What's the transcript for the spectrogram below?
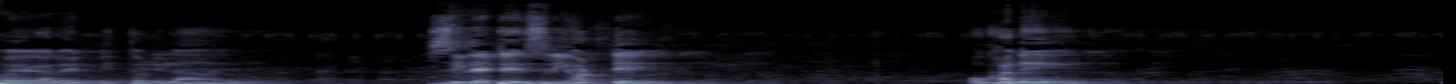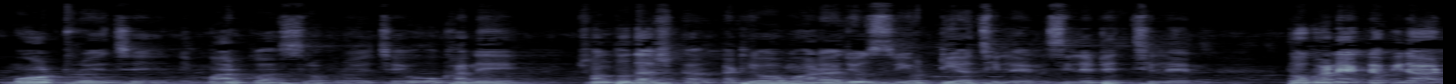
হয়ে গেলেন নিত্যলীলায়, সিলেটে, শ্রীহট্টে, ওখানে মঠ রয়েছে নিম্মার্ক আশ্রম রয়েছে। ওখানে সন্তদাস কা- কাঠিয়াওয়া মহারাজও শ্রীহট্টিয়া ছিলেন সিলেটের ছিলেন। তো ওখানে একটা বিরাট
